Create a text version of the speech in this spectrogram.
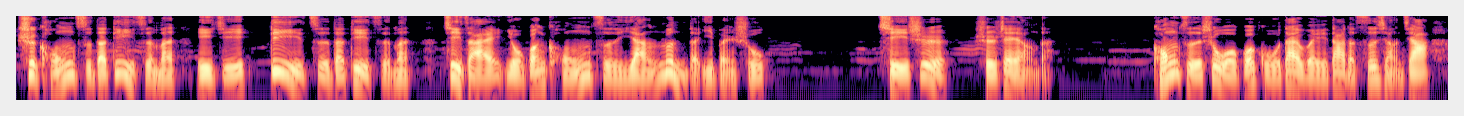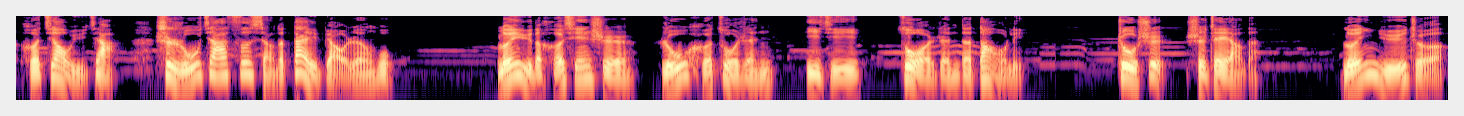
是孔子的弟子们以及弟子的弟子们。记载有关孔子言论的一本书。启示是这样的：孔子是我国古代伟大的思想家和教育家，是儒家思想的代表人物。《论语》的核心是如何做人以及做人的道理。注释是这样的：“论语者，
